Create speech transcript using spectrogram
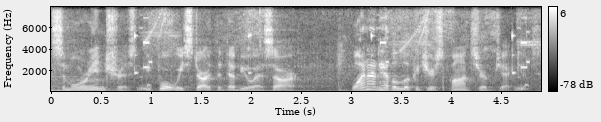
generate some more interest before we start the WSR. Why not have a look at your sponsor objectives?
